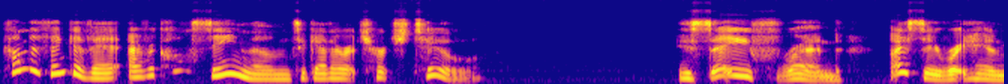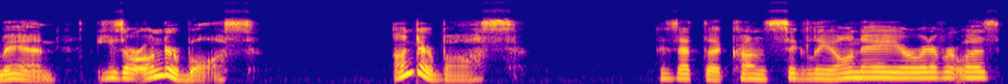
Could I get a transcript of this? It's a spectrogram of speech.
Come to think of it, I recall seeing them together at church too. You say friend. I say right-hand man. He's our underboss. Underboss? Is that the consiglione or whatever it was?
